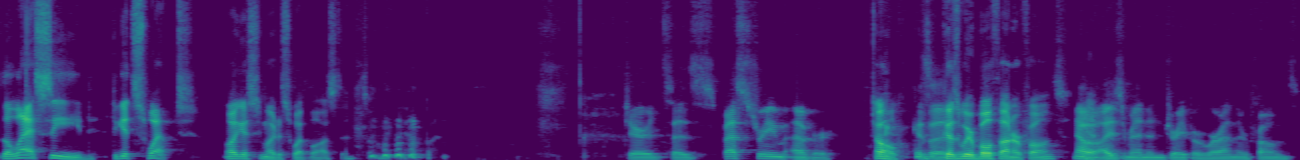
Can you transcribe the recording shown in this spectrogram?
the last seed to get swept. Well, I guess you might have swept Boston. so, yeah, Jared says best stream ever. Oh, because uh, because we were both on our phones. no, Yeah. Yzerman and Draper were on their phones.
